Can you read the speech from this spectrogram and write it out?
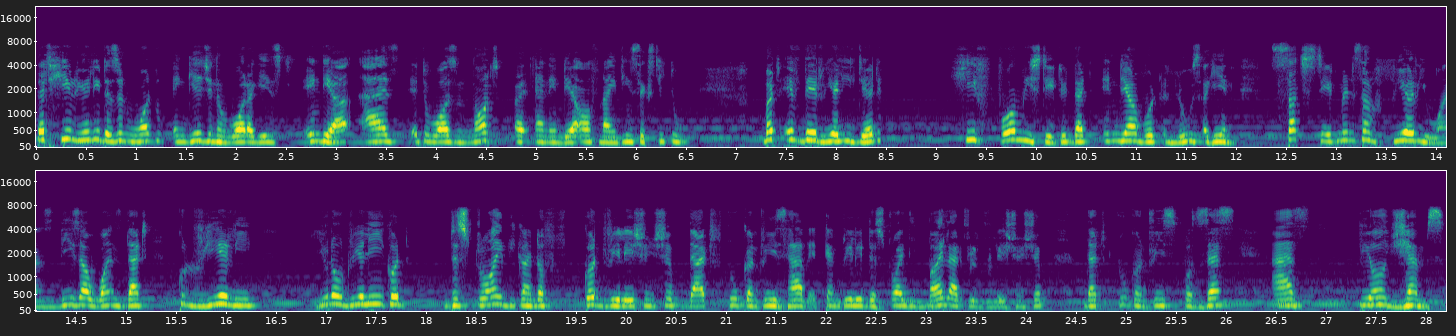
that he really doesn't want to engage in a war against India as it was not an India of 1962. But if they really did, he firmly stated that India would lose again. Such statements are fiery ones. These are ones that could really, you know, really could destroy the kind of good relationship that two countries have. It can really destroy the bilateral relationship that two countries possess as pure gems.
